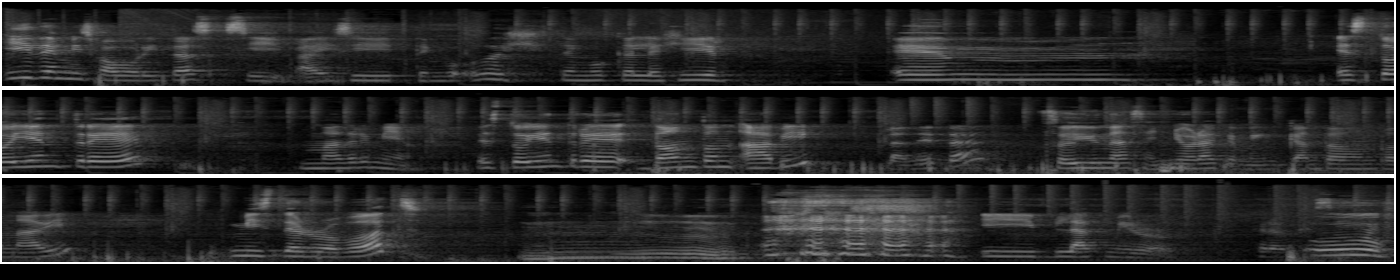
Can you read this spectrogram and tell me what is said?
Y de mis favoritas, sí, ahí sí tengo, uy, tengo que elegir. Em, estoy entre, madre mía, estoy entre Downton Abbey, la neta, soy una señora que me encanta Downton Abbey, Mr. Robot Mm. Y Black Mirror. Creo que sí. Uf,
